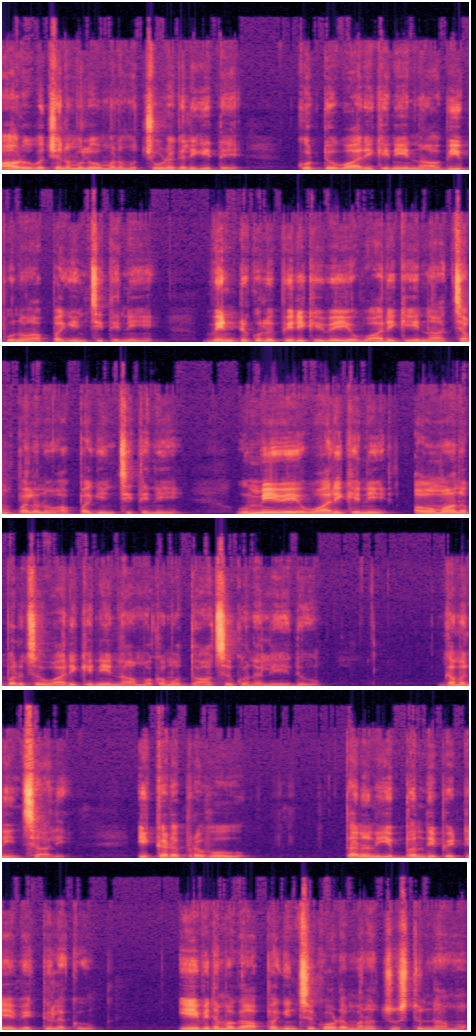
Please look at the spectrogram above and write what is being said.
ఆరో వచనములో మనము చూడగలిగితే కొట్టువారికి నా వీపును అప్పగించి తిని వెంట్రుకలు పెరికివేయు వారికి నా చెంపలను అప్పగించి తిని ఉమ్మివేయు వారికిని అవమానపరచు వారికిని నా ముఖము దాచుకొనలేదు. గమనించాలి ఇక్కడ ప్రభు తనను ఇబ్బంది పెట్టే వ్యక్తులకు ఏ విధముగా అప్పగించుకోవడం మనం చూస్తున్నామో?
